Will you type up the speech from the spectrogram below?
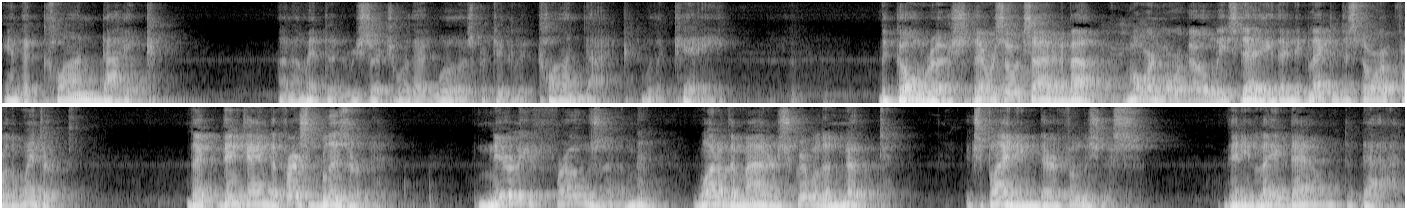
in the Klondike, and I meant to research where that was, particularly Klondike with a K. The gold rush, they were so excited about more and more gold each day, they neglected to store up for the winter. They, then came the first blizzard. Nearly frozen, one of the miners scribbled a note explaining their foolishness. Then he laid down to die.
